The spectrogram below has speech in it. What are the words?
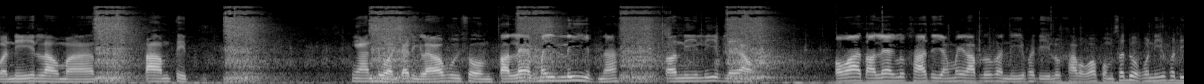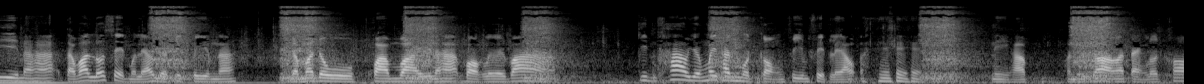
วันนี้เรามาตามติด งานด่วนกันอีกแล้วคุณผู้ชม ตอนแรกไม่รีบนะ ตอนนี้รีบแล้ว เพราะว่าตอนแรกลูกค้าจะยังไม่รับรถวันนี้พอดีลูกค้าบอกว่าผมสะดวกวันนี้พอดีนะฮะ แต่ว่ารถเสร็จหมดแล้วเหลือติดฟิล์มนะ เดี๋ยวมาดูความไวนะฮะ บอกเลยว่า กินข้าวยังไม่ทันหมดกล่องฟิล์มเสร็จแล้ว นี่ครับวันนี้ก็มาแต่งรถคอ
